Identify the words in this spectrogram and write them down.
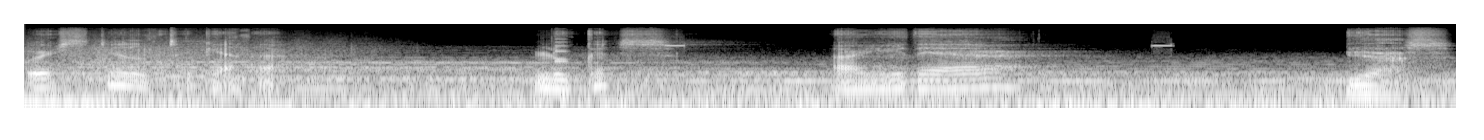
We're still together. Lucas, are you there? Yes.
